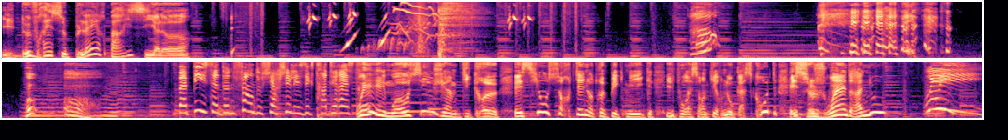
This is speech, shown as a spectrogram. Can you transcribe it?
Ils devraient se plaire par ici alors. Chercher les extraterrestres. Oui, moi aussi j'ai un petit creux. Et si on sortait notre pique-nique, ils pourraient sentir nos casse-croûtes et se joindre à nous. Oui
